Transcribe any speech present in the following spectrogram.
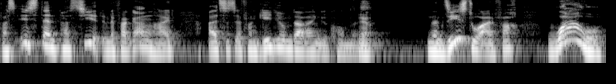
was ist denn passiert in der Vergangenheit, als das Evangelium da reingekommen ist? Ja. Und dann siehst du einfach, wow,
